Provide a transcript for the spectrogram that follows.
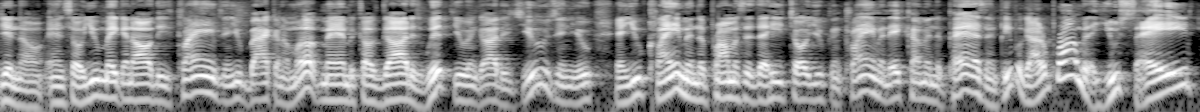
You know, and so you making all these claims and you backing them up, man, because God is with you and God is using you, and you claiming the promises that He told you can claim, and they come into pass, and people got a problem with it. You saved,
